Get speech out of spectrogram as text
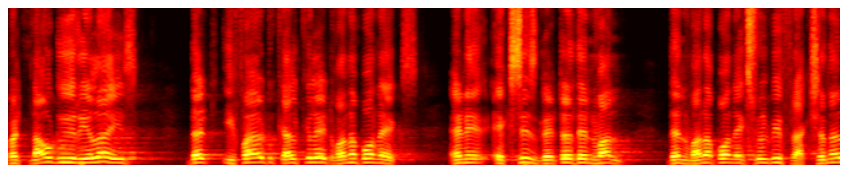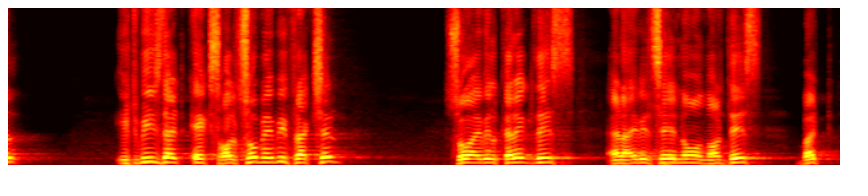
But now do you realize that if I have to calculate 1 upon x and x is greater than 1, then 1 upon x will be fractional. It means that x also may be fraction. So I will correct this and I will say no, not this, but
